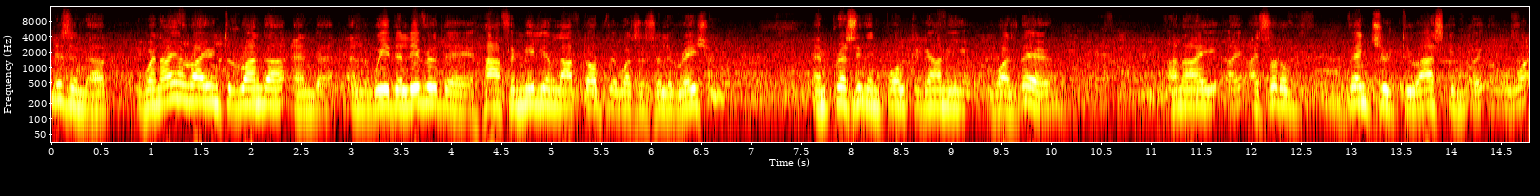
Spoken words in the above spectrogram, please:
Listen, uh, when I arrived into Rwanda and uh, and we delivered the half a million laptops, there was a celebration, and President Paul Kagame was there, and I, I, I sort of ventured to ask him, "Uh, why,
